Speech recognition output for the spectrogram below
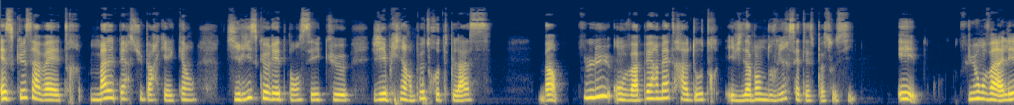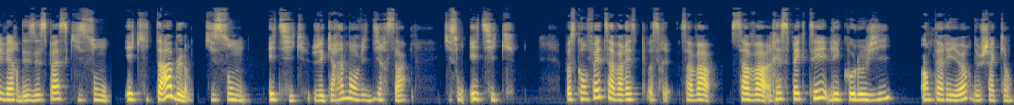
Est-ce que ça va être mal perçu par quelqu'un qui risquerait de penser que j'ai pris un peu trop de place? Ben, plus on va permettre à d'autres, évidemment, d'ouvrir cet espace aussi. Et plus on va aller vers des espaces qui sont équitables, qui sont éthiques. J'ai carrément envie de dire ça, qui sont éthiques. Parce qu'en fait, ça va, respecter l'écologie intérieure de chacun.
